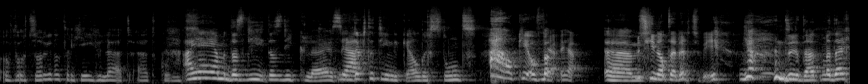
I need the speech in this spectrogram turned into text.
ervoor te zorgen dat er geen geluid uitkomt? Ah ja, ja, maar dat is die, dat is die kluis. Ja. Ik dacht dat die in de kelder stond. Ah, oké. of ja, ja. Ehm, Misschien had hij er twee. Ja, inderdaad. Maar daar,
